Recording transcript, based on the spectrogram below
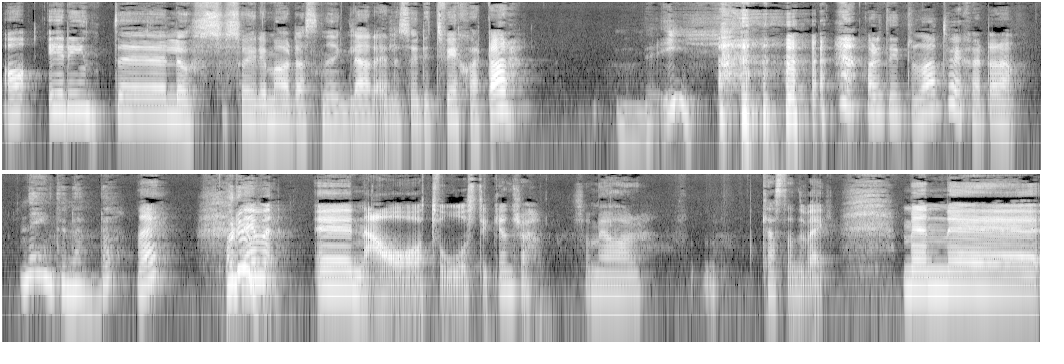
Ja, är det inte löss så är det mördarsniglar eller så är det tvestjärtar. Nej! Har du inte hittat några tvestjärtar än? Nej inte en enda. Nej. Har du? Nej, men, eh, nja, två stycken tror jag. Som jag har kastat iväg. Men, eh,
